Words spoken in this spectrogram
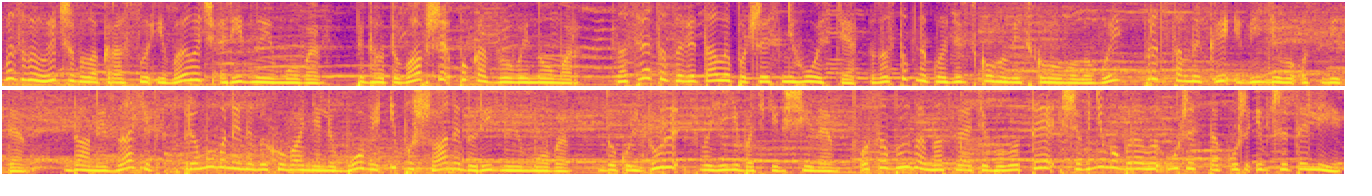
возвеличувала красу і велич рідної мови, підготувавши показовий номер. На свято завітали почесні гості, заступник Лозівського міського голови, представники відділу освіти. Даний захід спрямований на виховання любові і пошани до рідної мови, до культури своєї батьківщини. Особливим на святі було те, що в ньому брали участь також і вчителі.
